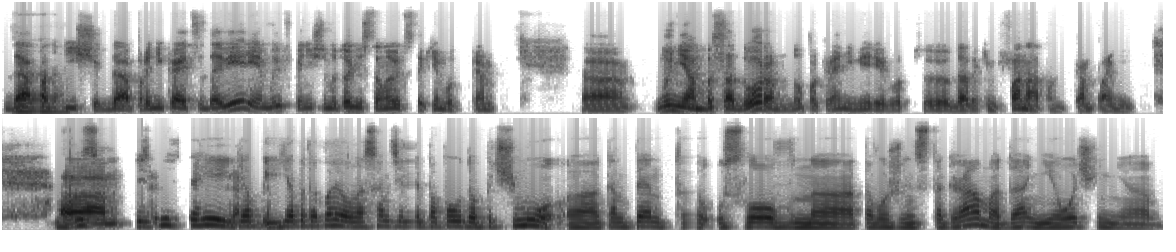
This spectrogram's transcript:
Да, да, подписчик, да. да, проникается доверием и в конечном итоге становится таким вот прям, э, ну, не амбассадором, но, по крайней мере, вот, э, да, таким фанатом компании. Здесь, здесь скорее да. я, бы, я бы добавил, на самом деле, по поводу, почему э, контент условно того же Инстаграма, да, не очень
